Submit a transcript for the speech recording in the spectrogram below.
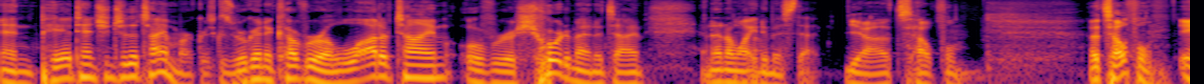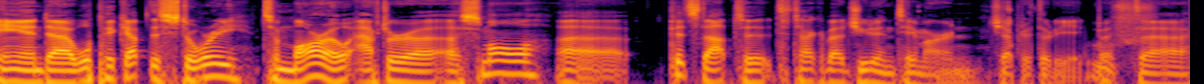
and pay attention to the time markers because we're going to cover a lot of time over a short amount of time, and I don't want you to miss that. Yeah, that's helpful. That's helpful. And uh, we'll pick up this story tomorrow after a, a small uh, pit stop to, to talk about Judah and Tamar in chapter 38. Oof. But uh,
